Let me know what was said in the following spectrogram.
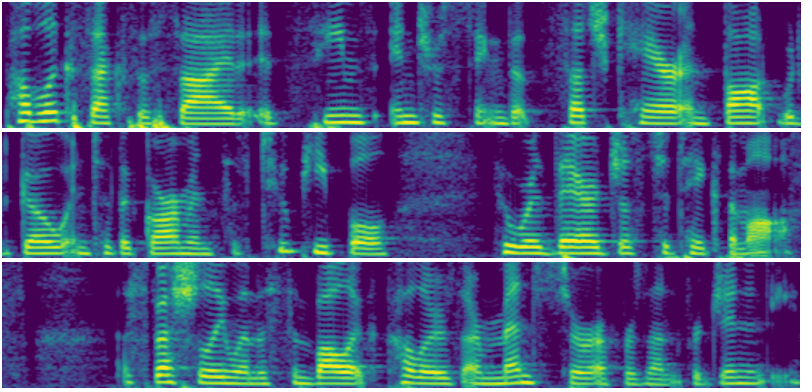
Public sex aside, it seems interesting that such care and thought would go into the garments of two people who were there just to take them off, especially when the symbolic colors are meant to represent virginity.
